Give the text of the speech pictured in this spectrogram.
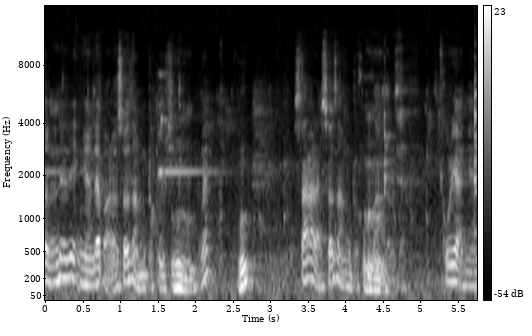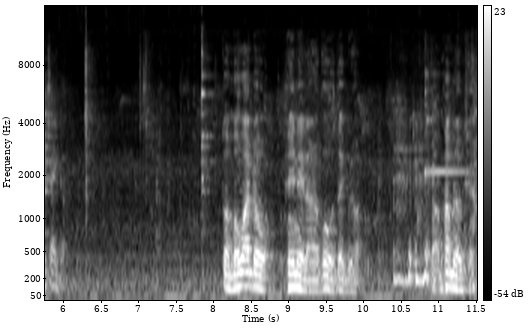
တန်နေငယ်လက်ပါတော့ဆွဲဆောင်မှုတစ်ခုရှိတယ်နော်ဟင်စားရတာဆွဲဆောင်မှုတစ်ခုပါတယ်ကိုရီးယားအငန်းကြိုက်တော့သူကဘဝတော့ခင်းနေလာတော့ကိုယ့်ကိုသိပ်ပြီးတော့တော့ဖတ်မလို့ချင်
